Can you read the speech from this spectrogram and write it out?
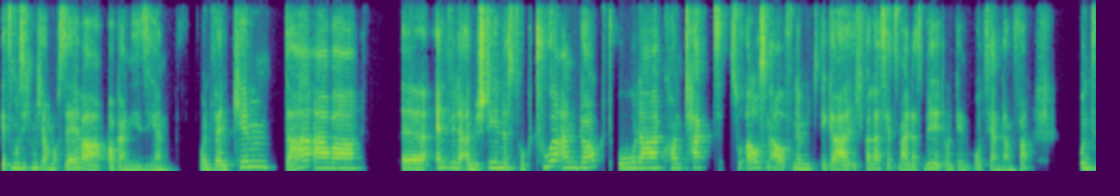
Jetzt muss ich mich auch noch selber organisieren. Und wenn Kim da aber äh, entweder an bestehende Struktur andockt oder Kontakt zu außen aufnimmt, egal, ich verlasse jetzt mal das Bild und den Ozeandampfer. Und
